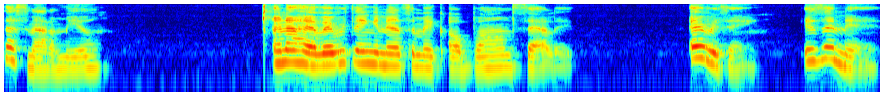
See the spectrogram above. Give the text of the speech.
That's not a meal. And I have everything in there to make a bomb salad. Everything is in there.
